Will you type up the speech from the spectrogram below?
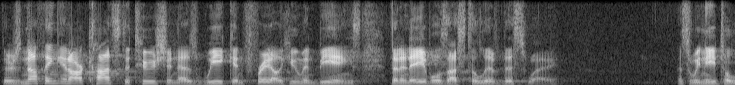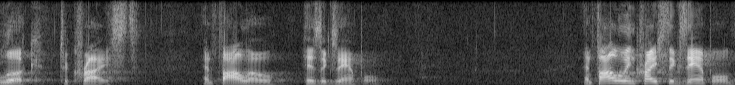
There's nothing in our constitution as weak and frail human beings that enables us to live this way. And so we need to look to Christ and follow his example. And following Christ's example,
